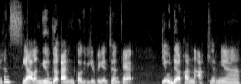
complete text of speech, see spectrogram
ya kan sialan juga kan kalau dipikir-pikir. Cuman kayak ya udah karena akhirnya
